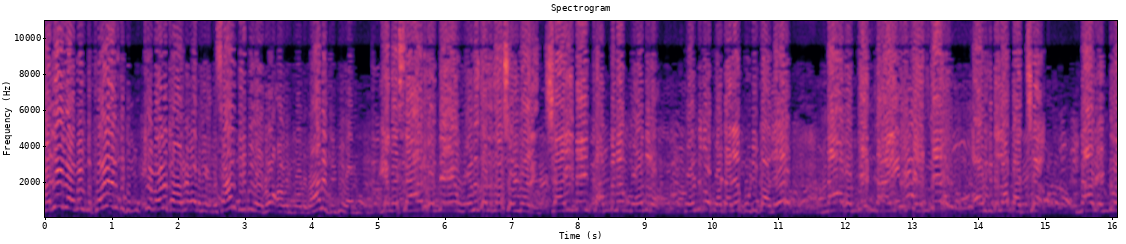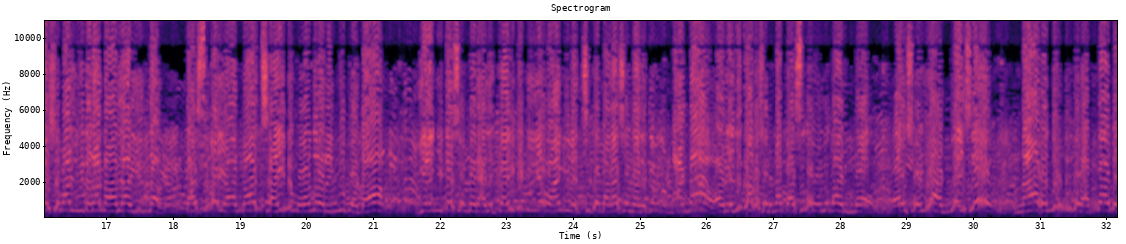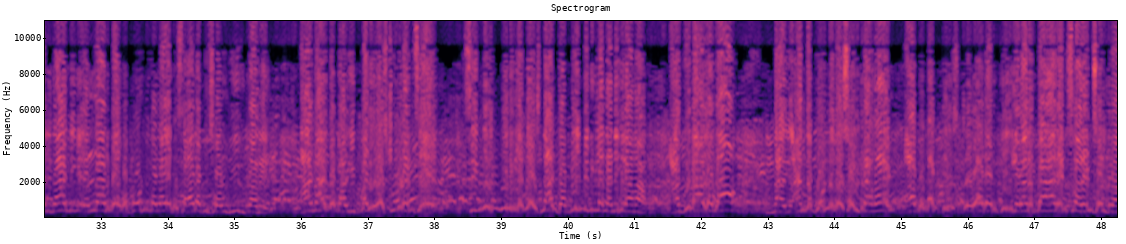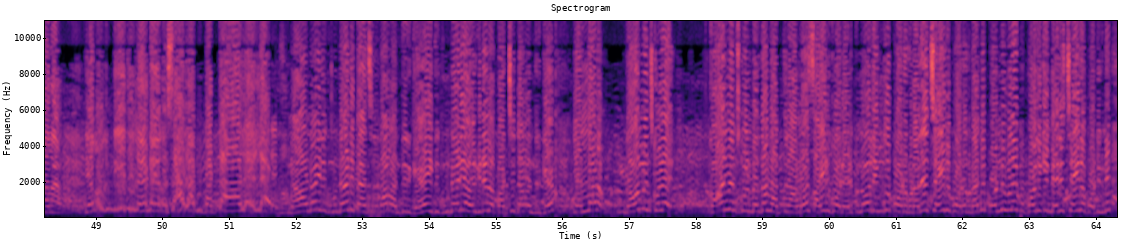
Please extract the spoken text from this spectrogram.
அதே இல்லாம இந்த போராட்டத்துக்கு முக்கியமான காரணம் எங்களுக்கு எங்க சார் திருப்பி வரணும் அவருக்கு ஒரு வேலை திருப்பி வரணும் எங்க சார் வந்து ஒழுகிறதா சொல்லுவாரு. சைனை கம்பள மோதிரம். பொண்ணுங்க போட்டாலே பிடிக்காது. நான் வந்து நைன்த் டென்த்து அவர்கிட்ட தான் படிச்சேன். நான் ரெண்டு வருஷமா லீடரா நான் தான் இருந்தேன். பசங்க யாருன்னா சைனு மோதிரம் ரிங்கு போட்டா என்கிட்ட சொல்றாரு அதை கைட்டு நீயே வாங்கி வச்சுக்கமா தான் சொல்றாரு அண்ணா அவர் எதுக்காக சொல்றேன்னா பசங்க ஒழுங்கா இருக்கணும். அவர் சொல்ற அட்வைஸ் நான் வந்து உங்களுக்கு ஒரு அப்பா மாதிரி தான் நீங்க எல்லாருமே அங்க போட்டு அப்படின்னு சார் அப்படி சொல்லி இருக்காரு. ஆனா இந்த இப்ப இருக்கிற ஸ்டூடெண்ட்ஸ் சிங்கிள் மீனிங்ல பேசினா டபுள் மீனிங்ல நினைக்கிறாங்க. அதனாலதான் அந்த பொண்ணுங்க சொல்றாங்க அவங்க டெஸ்ட் வேற இருக்கு. இல்ல வேற பேரண்ட்ஸ் வரேன்னு சொல்றாங்க. எங்களுக்கு நீதி வேணும் எங்க சார் அப்படிப்பட்ட ஆளே இல்ல. நானும் இதுக்கு முன்னாடி பேட்ச்ல தான் வந்திருக்கேன். இதுக்கு முன்னாடி அவர்கிட்ட நான் படிச்சு தான் வந்திருக்கேன். எல்லாரும் கவர்மெண்ட் ஸ்கூலு கான்வென்ட் ஸ்கூல் மாதிரி தான் நடத்துறாங்க. சைடு கோடு எடுக்கணும் ரிங்கு போடக்கூடாது செயின் போடக்கூடாது. பொண்ணுங்களும் இப்போ பொறிக்கி மாரி செயினை போட்டுக்கின்னு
